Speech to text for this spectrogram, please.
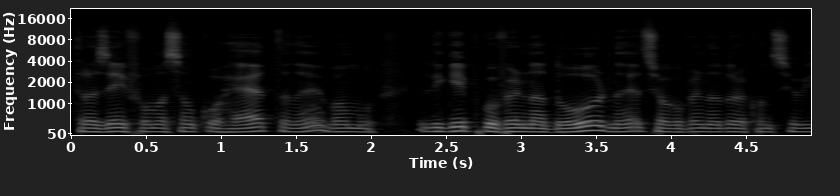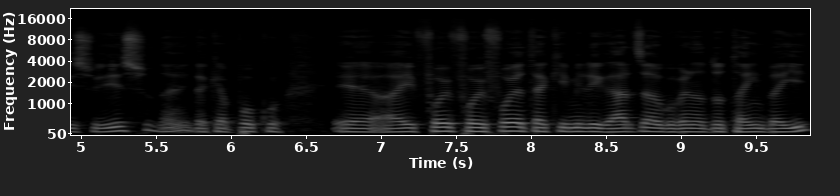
trazer a informação correta, né? Vamos liguei para o governador, né? Disse, ao governador aconteceu isso, isso, né? E daqui a pouco, é, aí foi, foi, foi até que me ligaram, dizendo, ah, o governador está indo aí.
